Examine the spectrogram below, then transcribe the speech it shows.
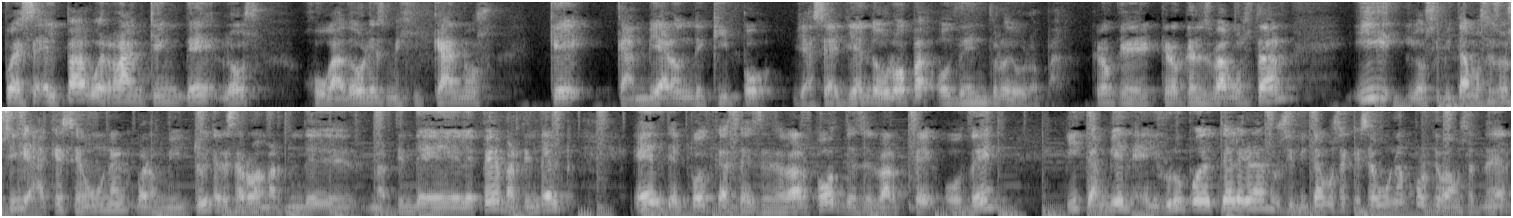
pues el Power Ranking de los jugadores mexicanos que cambiaron de equipo, ya sea yendo a Europa o dentro de Europa. Creo que, creo que les va a gustar. Y los invitamos, eso sí, a que se unan. Bueno, mi Twitter es arroba martín de, Martín Delp. El del podcast es desde el bar pod, desde el bar POD y también el grupo de Telegram. Los invitamos a que se unan porque vamos a tener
